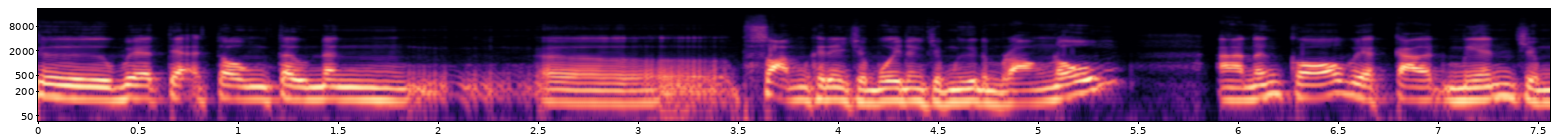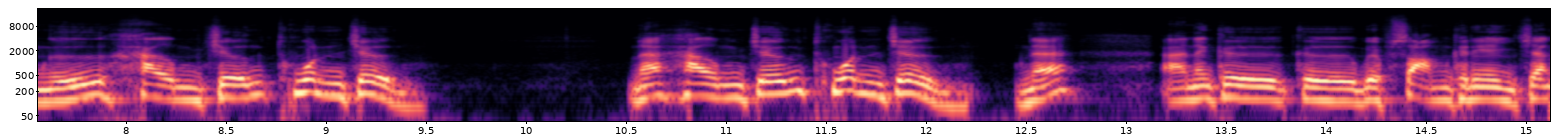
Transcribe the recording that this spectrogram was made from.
គឺវាតកតងទៅនឹងអឺផ្សំគ្នាជាមួយនឹងជំងឺតម្រងនោមអាហ្នឹងក៏វាកើតមានជំងឺហើមជើងធ្ងន់ជើងណាហើមជើងធ្ងន់ជើងណាអាហ្នឹងគឺគឺវាផ្សំគ្នាអញ្ចឹង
